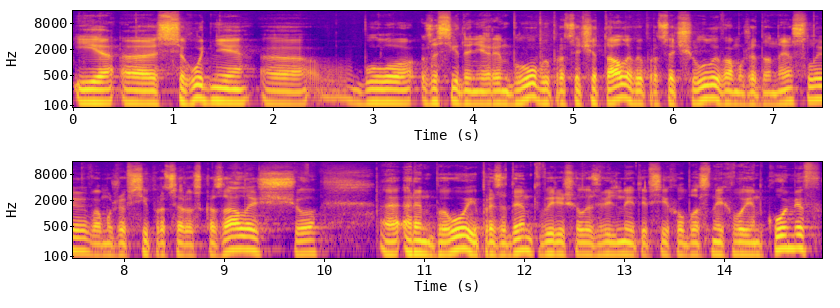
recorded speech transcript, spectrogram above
І е, сьогодні е, було засідання РНБО. Ви про це читали, ви про це чули, вам уже донесли, вам уже всі про це розказали. Що е, РНБО і президент вирішили звільнити всіх обласних воєнкомів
